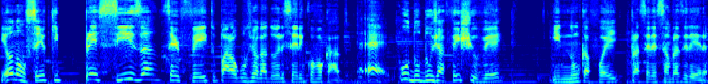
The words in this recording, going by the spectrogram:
eu não sei o que precisa ser feito para alguns jogadores serem convocados. É, o Dudu já fez chover e nunca foi para a seleção brasileira.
